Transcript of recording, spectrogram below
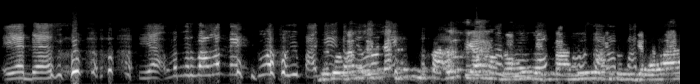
Iya, Des. Iya, bener banget nih. Gue pagi-pagi Betul banget. Kan lu ya, ngomong di kamu, itu jalan,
